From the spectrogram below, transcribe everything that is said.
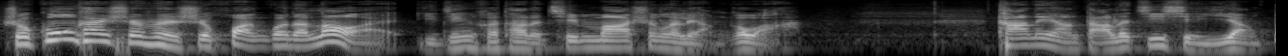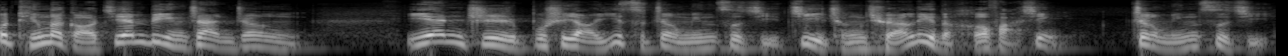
说，公开身份是宦官的嫪毐已经和他的亲妈生了两个娃。他那样打了鸡血一样，不停的搞兼并战争，胭脂不是要以此证明自己继承权力的合法性，证明自己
